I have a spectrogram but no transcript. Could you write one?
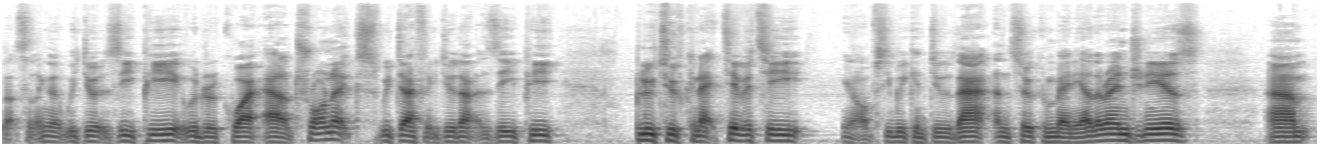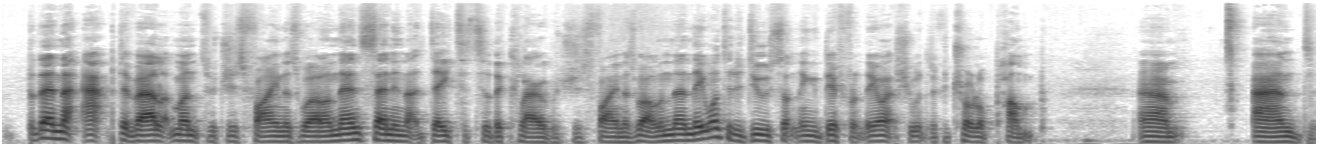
That's something that we do at ZP. It would require electronics. We definitely do that at ZP. Bluetooth connectivity. You know, obviously we can do that, and so can many other engineers. Um, but then the app development, which is fine as well, and then sending that data to the cloud, which is fine as well. And then they wanted to do something different. They actually wanted to control a pump, um, and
